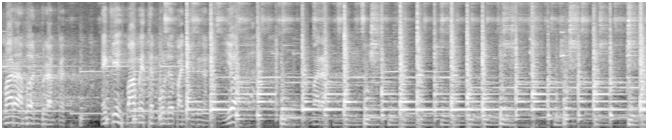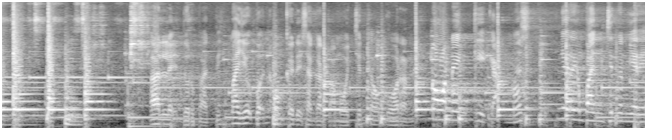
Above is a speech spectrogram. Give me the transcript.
marah bon berangkat Iki pamit dan mulai panjenengan yuk marah Alek Durpati, mayu buat nong gede sanggar pamojen kau koran. Noneng ki kak mas, nyari panjenengan pancen dan nyari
